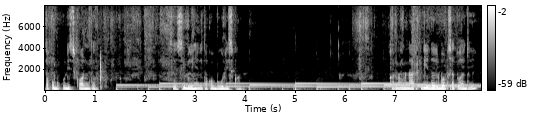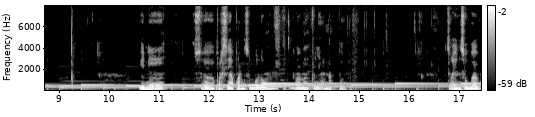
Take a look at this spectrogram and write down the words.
toko buku diskon tuh. Saya sih belinya di toko buku diskon. Karena menarik dia dari bab satu aja ya. ini persiapan sebelum memang punya anak tuh. Selain subab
